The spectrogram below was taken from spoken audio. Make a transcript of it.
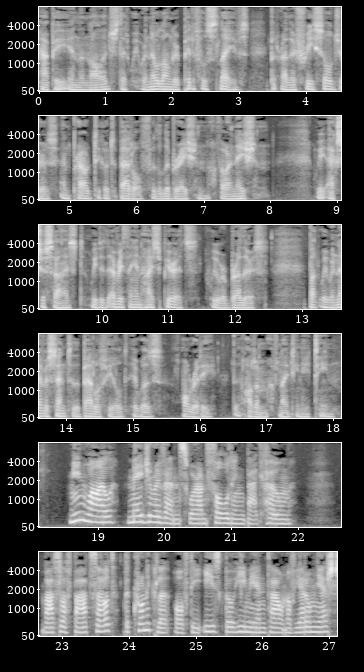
happy in the knowledge that we were no longer pitiful slaves, but rather free soldiers and proud to go to battle for the liberation of our nation. We exercised, we did everything in high spirits, we were brothers, but we were never sent to the battlefield. It was already the autumn of 1918. Meanwhile, major events were unfolding back home. Václav Pácalt, the chronicler of the East Bohemian town of Jaroměř,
